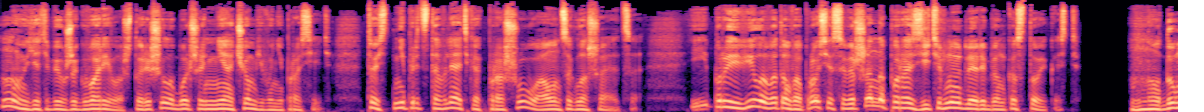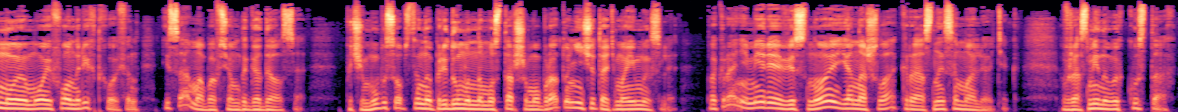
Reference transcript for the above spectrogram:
Ну, я тебе уже говорила, что решила больше ни о чем его не просить. То есть не представлять, как прошу, а он соглашается. И проявила в этом вопросе совершенно поразительную для ребенка стойкость. Но, думаю, мой фон Рихтхофен и сам обо всем догадался. Почему бы, собственно, придуманному старшему брату не читать мои мысли? По крайней мере, весной я нашла красный самолетик в жасминовых кустах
